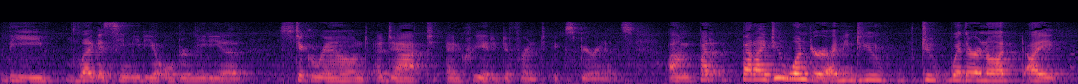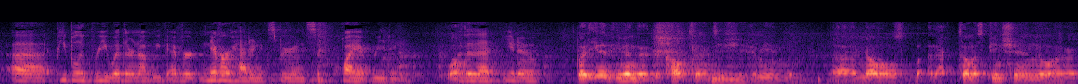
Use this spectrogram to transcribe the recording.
the legacy media, older media, stick around, adapt, and create a different experience. Um, but but I do wonder. I mean, do you do whether or not I uh, people agree whether or not we've ever never had an experience of quiet reading. Well, whether that you know. But even even the, the content, mm. if you, I mean, uh, novels like Thomas Pynchon or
